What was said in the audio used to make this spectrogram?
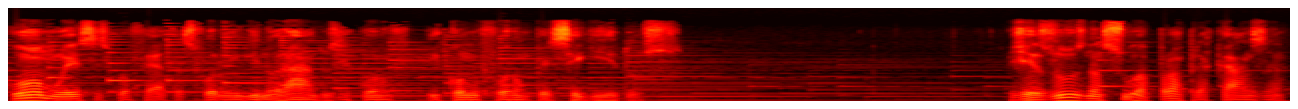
Como esses profetas foram ignorados e como, e como foram perseguidos. Jesus, na sua própria casa,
